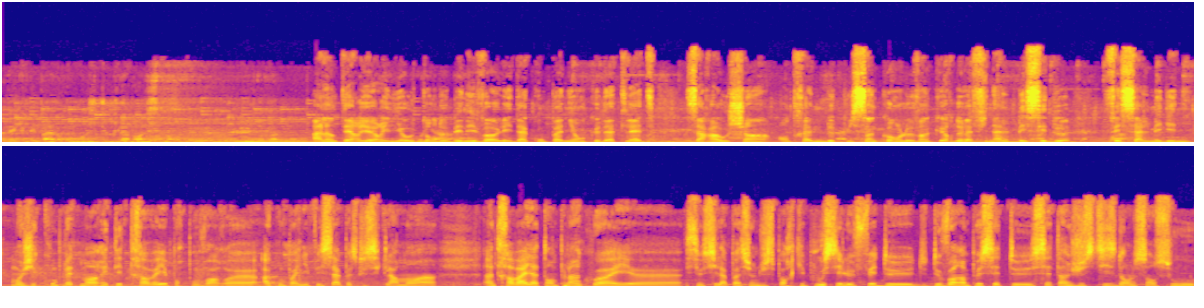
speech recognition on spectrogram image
avec les balles rouges du club handisport de. À l'intérieur, il y a autant de bénévoles et d'accompagnants que d'athlètes. Sarah Auchin entraîne depuis 5 ans le vainqueur de la finale BC2, Fessal Megheni. Moi, j'ai complètement arrêté de travailler pour pouvoir euh, accompagner Fessal parce que c'est clairement un travail à temps plein et euh, c'est aussi la passion du sport qui pousse et le fait de, voir un peu cette, injustice dans le sens où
